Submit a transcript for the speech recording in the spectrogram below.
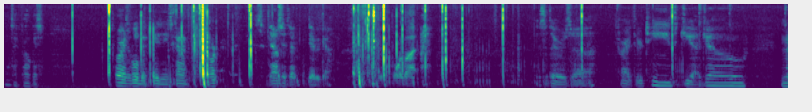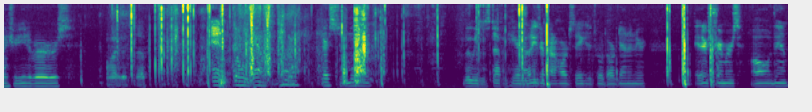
What's that focus? Sorry, it's a little bit hazy. It's kind of dark. Now. There we go. There's uh, Friday Thirteenth, GI Joe, Master Universe, all that good stuff. And going down there's some more movies and stuff in here. Now these are kind of hard to see because it's real dark down in here. Yeah, there's Tremors, all of them,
